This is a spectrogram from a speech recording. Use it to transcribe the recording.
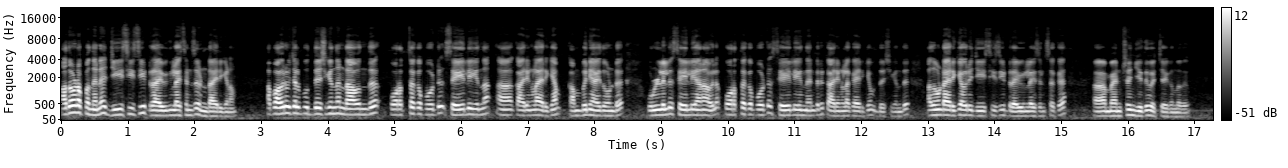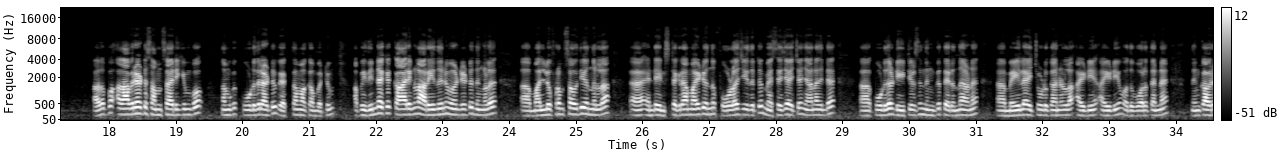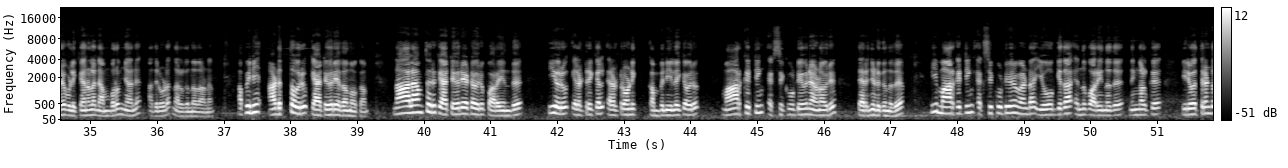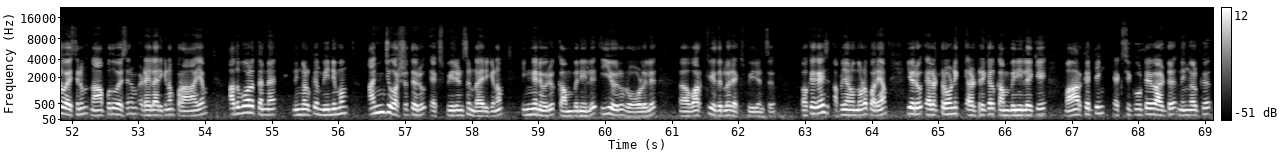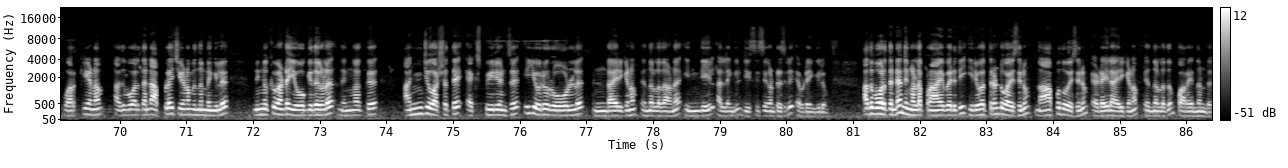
അതോടൊപ്പം തന്നെ G C C driving licence ഉണ്ടായിരിക്കണം. അപ്പോൾ അവർ ചിലപ്പോൾ ഉദ്ദേശിക്കുന്നുണ്ടാവുന്നത് പുറത്തൊക്കെ പോയിട്ട് സെയിൽ ചെയ്യുന്ന കാര്യങ്ങളായിരിക്കാം. കമ്പനി ആയതുകൊണ്ട് ഉള്ളിൽ സെയിൽ ചെയ്യാനാവില്ല. പുറത്തൊക്കെ പോയിട്ട് സെയിൽ ചെയ്യുന്നതിന്റെ ഒരു കാര്യങ്ങളൊക്കെ ആയിരിക്കും ഉദ്ദേശിക്കുന്നത്. അതുകൊണ്ടായിരിക്കും അവർ G C C driving licence ഒക്കെ മെൻഷൻ ചെയ്ത് വെച്ചേക്കുന്നത്. അതപ്പോൾ അത് അവരായിട്ട് സംസാരിക്കുമ്പോൾ നമുക്ക് കൂടുതലായിട്ട് വ്യക്തമാക്കാൻ പറ്റും. അപ്പോൾ ഇതിന്റെയൊക്കെ കാര്യങ്ങൾ അറിയുന്നതിന് വേണ്ടിയിട്ട് നിങ്ങൾ മല്ലു ഫ്രം സൗദി എന്നുള്ള എന്റെ ഇൻസ്റ്റാഗ്രാം ഐ ഡി ഒന്ന് ഫോളോ ചെയ്തിട്ട് മെസ്സേജ് അയച്ചാൽ ഞാൻ അതിന്റെ കൂടുതൽ ഡീറ്റെയിൽസ് നിങ്ങൾക്ക് തരുന്നതാണ്. മെയിൽ അയച്ചു കൊടുക്കാനുള്ള ഐ ഡി ഐഡിയും അതുപോലെ തന്നെ നിങ്ങൾക്ക് അവരെ വിളിക്കാനുള്ള നമ്പറും ഞാൻ അതിലൂടെ നൽകുന്നതാണ്. അപ്പോൾ ഇനി അടുത്ത ഒരു കാറ്റഗറി ഏതാ നോക്കാം. നാലാമത്തെ ഒരു കാറ്റഗറി ആയിട്ട് അവർ പറയുന്നത് ഈ ഒരു ഇലക്ട്രിക്കൽ ഇലക്ട്രോണിക് കമ്പനിയിലേക്ക് അവർ മാർക്കറ്റിംഗ് എക്സിക്യൂട്ടീവിനാണ് അവർ തിരഞ്ഞെടുക്കുന്നത്. ഈ മാർക്കറ്റിംഗ് എക്സിക്യൂട്ടീവിന് വേണ്ട യോഗ്യത എന്ന് പറയുന്നത് നിങ്ങൾക്ക് ഇരുപത്തിരണ്ട് വയസ്സിനും നാൽപ്പത് വയസ്സിനും ഇടയിലായിരിക്കണം പ്രായം. അതുപോലെ തന്നെ നിങ്ങൾക്ക് മിനിമം അഞ്ച് വർഷത്തെ ഒരു എക്സ്പീരിയൻസ് ഉണ്ടായിരിക്കണം. ഇങ്ങനെ ഒരു കമ്പനിയിൽ ഈ ഒരു റോളിൽ വർക്ക് ചെയ്തിട്ടുള്ള ഒരു എക്സ്പീരിയൻസ് ഓക്കെ ഗൈസ് അപ്പോൾ ഞാൻ ഒന്നുകൂടെ പറയാം. ഈ ഒരു ഇലക്ട്രോണിക് ഇലക്ട്രിക്കൽ കമ്പനിയിലേക്ക് മാർക്കറ്റിംഗ് എക്സിക്യൂട്ടീവായിട്ട് നിങ്ങൾക്ക് വർക്ക് ചെയ്യണം. അതുപോലെ തന്നെ അപ്ലൈ ചെയ്യണം എന്നുണ്ടെങ്കിൽ നിങ്ങൾക്ക് വേണ്ട യോഗ്യതകൾ നിങ്ങൾക്ക് അഞ്ച് വർഷത്തെ എക്സ്പീരിയൻസ് ഈ ഒരു റോളിൽ ഉണ്ടായിരിക്കണം എന്നുള്ളതാണ് ഇന്ത്യയിൽ അല്ലെങ്കിൽ ജി സി സി കൺട്രീസിൽ എവിടെയെങ്കിലും. അതുപോലെ തന്നെ നിങ്ങളുടെ പ്രായപരിധി ഇരുപത്തിരണ്ട് വയസ്സിനും നാൽപ്പത് വയസ്സിനും ഇടയിലായിരിക്കണം എന്നുള്ളതും പറയുന്നുണ്ട്.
